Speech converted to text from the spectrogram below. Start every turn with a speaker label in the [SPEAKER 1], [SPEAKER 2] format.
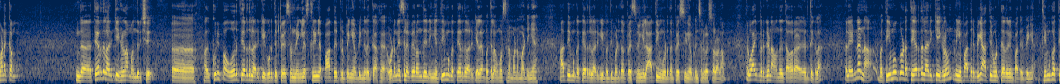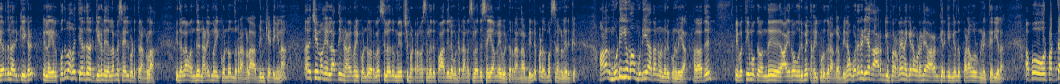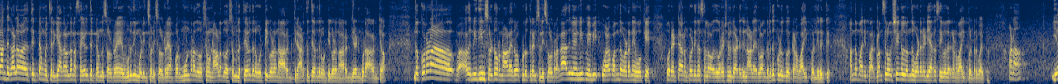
[SPEAKER 1] வணக்கம். இந்த தேர்தல் அறிக்கைகள்லாம் வந்துருச்சு. அது குறிப்பாக ஒரு தேர்தல் அறிக்கை குறித்து பேசணும். நீங்களே ஸ்க்ரீனில் பார்த்துட்டு இருப்பீங்க அப்படிங்கிறதுக்காக. உடனே சில பேர் வந்து நீங்கள் திமுக தேர்தல் அறிக்கையெல்லாம் பற்றிலாம் விமர்சனம் பண்ண மாட்டீங்க. அதிமுக தேர்தல் அறிக்கை பற்றி மட்டும் தான் பேசுவீங்க. இல்லை அதிமுக தான் பேசுவீங்க அப்படின்னு சில பேர் சொல்லலாம். ஒரு வாய்ப்பு இருக்குது நான் வந்து தவறாக எடுத்துக்கல. அதில் என்னென்னா இப்போ திமுகவோட தேர்தல் அறிக்கைகளும் நீங்கள் பார்த்துருப்பீங்க. அதிமுக தேர்தலையும் பார்த்துருப்பீங்க. திமுக தேர்தல் அறிக்கைகள் இல்லை இல்லை பொதுவாகவே தேர்தல் அறிக்கைகள் எல்லாமே செயல்படுத்துகிறாங்களா இதெல்லாம் வந்து நடைமுறை கொண்டு வந்துடுறாங்களா அப்படின்னு கேட்டிங்கன்னா நிச்சயமாக எல்லாத்தையும் நடைமுறை கொண்டு வரல. சிலது முயற்சி பண்ணுறாங்க சிலது பாதியில் விட்டுறாங்க சிலது செய்யாமல் விட்டுறாங்க அப்படின்ட்டு பல விமர்சனங்கள் இருக்குது ஆனால் முடியுமா முடியாதான்னு ஒன்று இருக்கும் இல்லையா? அதாவது இப்போ திமுக வந்து ஆயிரம் ரூபா உரிமை தொகை கொடுக்குறாங்க அப்படின்னா உடனடியாக ஆரம்பிக்க போகிறாங்கன்னா எனக்கு கேட்டால் உடனடியாக ஆரம்பிக்கிறதுக்கு இங்கிருந்து பணம் வரும் எனக்கு தெரியல. அப்போது ஒரு பத்தாண்டு கால திட்டம் வச்சிருக்கேன். அதனால தான் நான் செயல் திட்டம்னு சொல்கிறேன் உறுதிமொழின்னு சொல்லி சொல்கிறேன் அப்போ ஒரு மூன்றாவது வருஷம் நாலாவது வருஷம் இல்லை தேர்தலை ஒட்டி கூட நான் ஆரம்பிக்கிறேன். அடுத்த தேர்தல் ஒட்டி கூட நான் ஆரம்பிக்கிறேன்னு கூட ஆரம்பிக்கலாம். இந்த கொரோனா அது நிதின்னு சொல்லிட்டு ஒரு நாலாயிரம் கொடுக்குறேன்னு சொல்லி சொல்கிறாங்க அது மேபி வந்த உடனே ஓகே ஒரு எட்டாயிரம் கோடி தான் செலவாகுது. ஒரு ரேஷன் கார்டுக்கு நாலாயிரரூவாங்கிறது கொடுக்கறதுக்கான வாய்ப்புகள் இருக்குது அந்த மாதிரி பார்க்கலாம். சில விஷயங்கள் வந்து உடனடியாக செய்வதற்கான வாய்ப்புகள் இருக்கு வாய்ப்பு. ஆனால்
